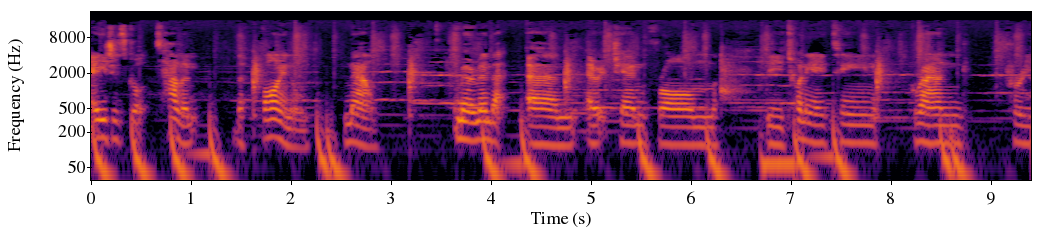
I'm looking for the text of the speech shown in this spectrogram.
Asia's Got Talent, the final. Now, you may remember um, Eric Chien from the 2018 Grand Prix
